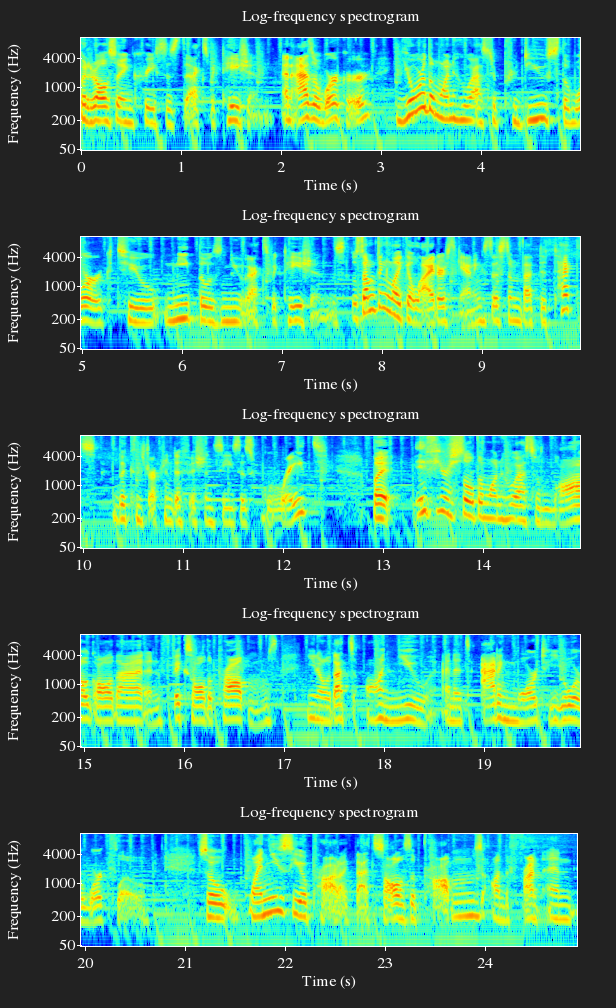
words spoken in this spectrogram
but it also increases the expectation. And as a worker, you're the one who has to produce the work to meet those new expectations. So something like a LiDAR scanning system that detects the construction deficiencies is great, but if you're still the one who has to log all that and fix all the problems, you know, that's on you and it's adding more to your workflow. So when you see a product that solves the problems on the front end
